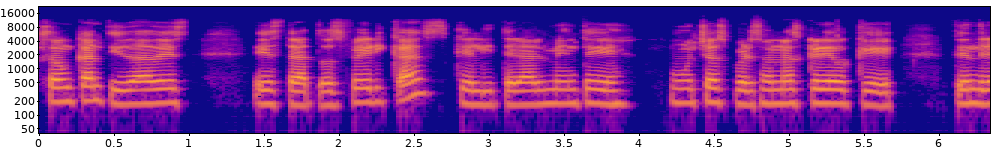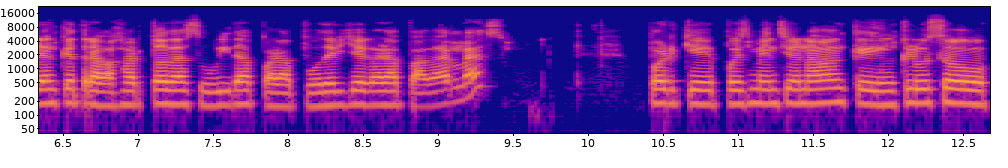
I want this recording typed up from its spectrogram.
son cantidades estratosféricas que literalmente muchas personas creo que tendrían que trabajar toda su vida para poder llegar a pagarlas porque pues mencionaban que incluso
